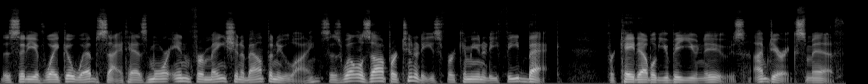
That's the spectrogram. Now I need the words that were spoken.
The City of Waco website has more information about the new lights, as well as opportunities for community feedback. For KWBU News, I'm Derek Smith.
